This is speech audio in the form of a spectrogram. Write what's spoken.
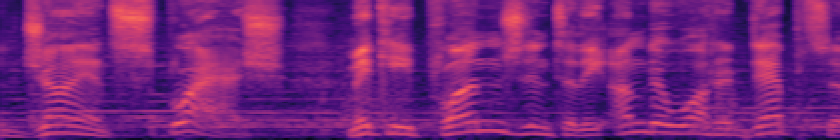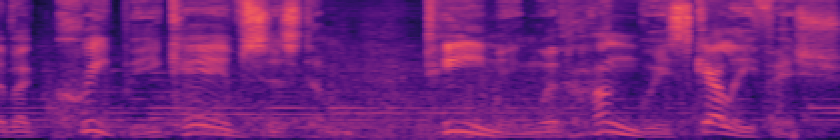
A giant splash, Mickey plunged into the underwater depths of a creepy cave system, teeming with hungry skellyfish.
